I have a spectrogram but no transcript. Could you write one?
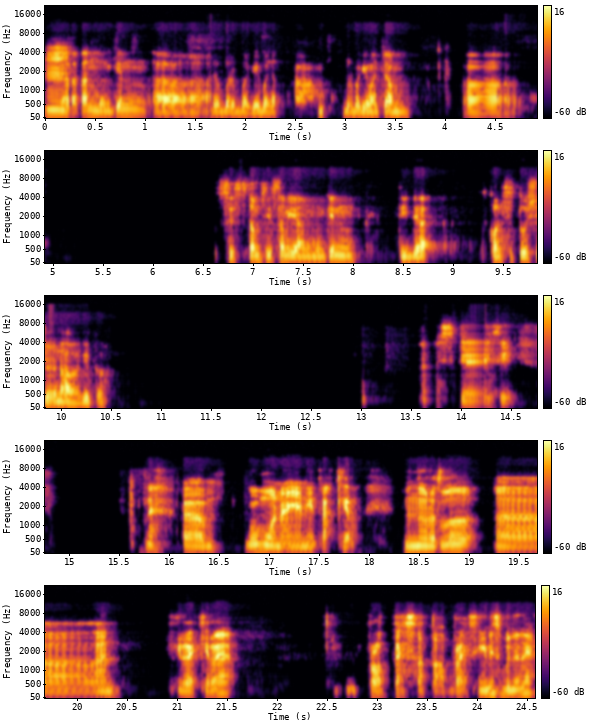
Hmm. Karena kan mungkin uh, ada berbagai banyak berbagai macam sistem-sistem uh, yang mungkin tidak konstitusional gitu. sih. Nah, um, gue mau nanya nih terakhir. Menurut lo, uh, Lan, kira-kira protes atau uprising ini sebenarnya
